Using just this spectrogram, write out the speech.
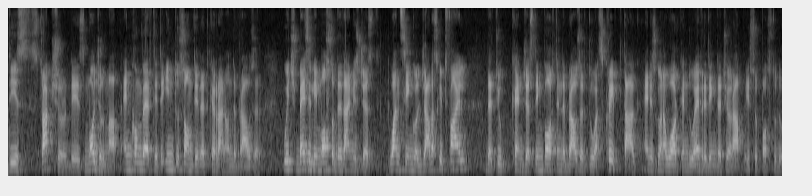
this structure, this module map, and convert it into something that can run on the browser, which basically most of the time is just one single JavaScript file that you can just import in the browser through a script tag, and it's going to work and do everything that your app is supposed to do.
